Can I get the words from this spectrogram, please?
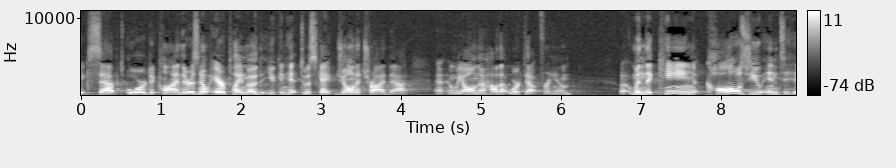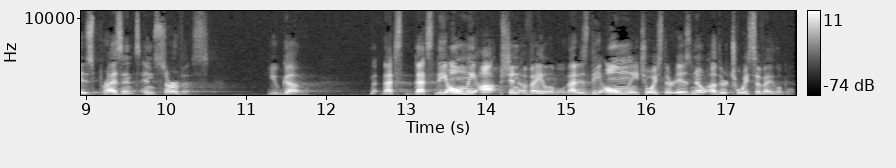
accept or decline. There is no airplane mode that you can hit to escape. Jonah tried that, and we all know how that worked out for him. When the king calls you into his presence and service, you go. That's, that's the only option available. That is the only choice. There is no other choice available.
